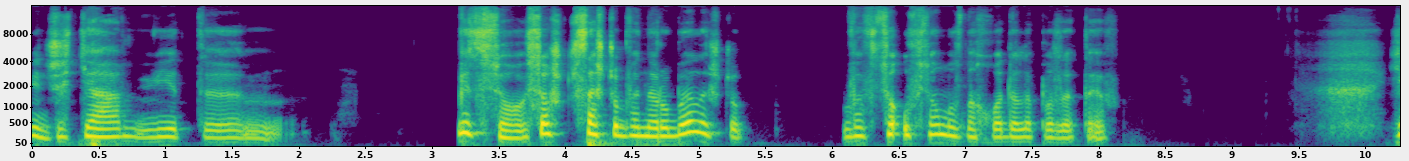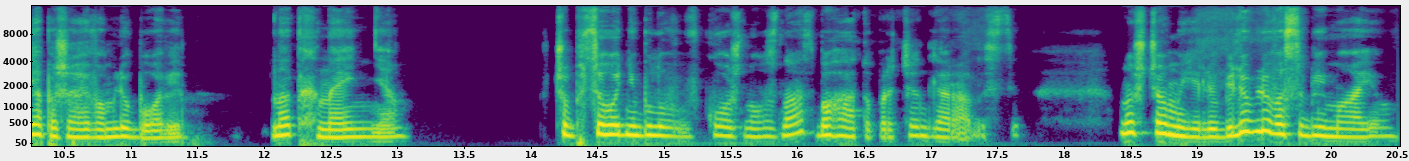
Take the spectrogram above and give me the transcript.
від життя, від, ем, від всього. Все, все, що б ви не робили, щоб ви все, у всьому знаходили позитив. Я бажаю вам любові, натхнення, щоб сьогодні було в кожного з нас багато причин для радості. Ну що, мої любі, люблю вас обіймаю.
